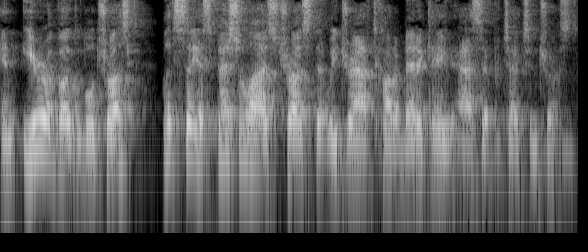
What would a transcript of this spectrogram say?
an irrevocable trust. Let's say a specialized trust that we draft called a Medicaid Asset Protection Trust.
